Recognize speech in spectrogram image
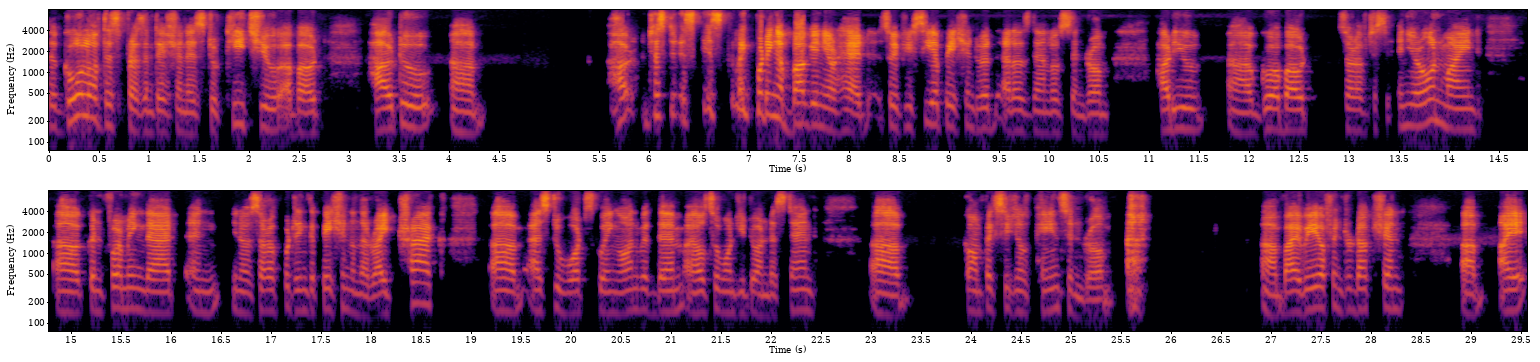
the goal of this presentation is to teach you about how to, um, how just, it's, it's like putting a bug in your head. So if you see a patient with Ehlers-Danlos syndrome, how do you uh, go about sort of just in your own mind, uh, confirming that and you know sort of putting the patient on the right track um, as to what's going on with them. I also want you to understand uh, complex regional pain syndrome. uh, by way of introduction, um, I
